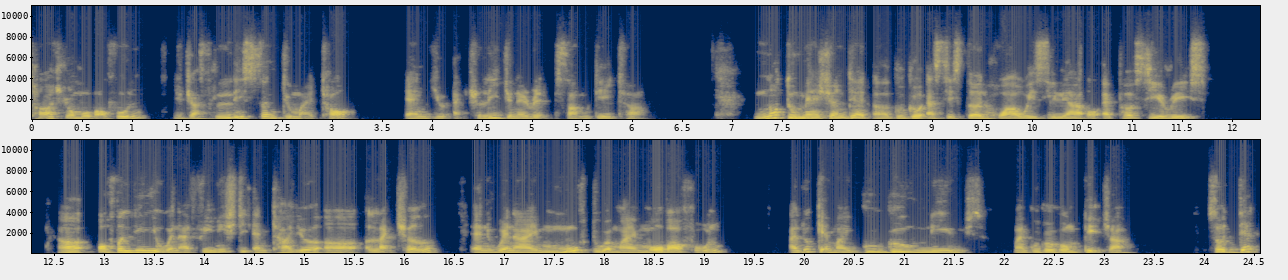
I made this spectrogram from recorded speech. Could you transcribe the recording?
touch your mobile phone, you just listen to my talk and you actually generate some data. Not to mention that uh, Google Assistant, Huawei Celia, or Apple Series. Uh, oftenly, when I finish the entire uh, lecture and when I move to my mobile phone, I look at my Google News, my Google homepage. Uh. So that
